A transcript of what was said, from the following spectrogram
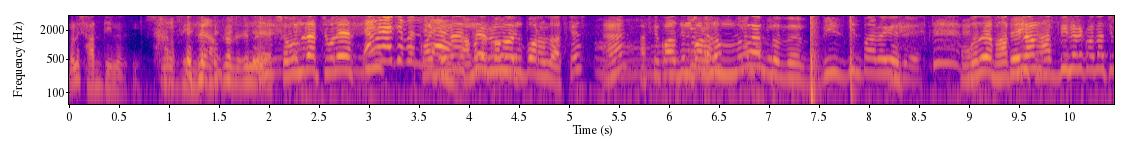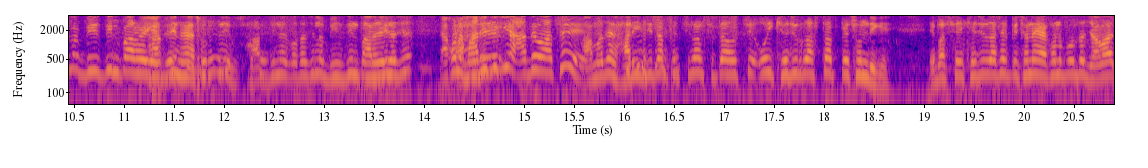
মানে সাত দিন আর কি। আপনাদের জন্য তো বন্ধুরা চলে এসেছি আমাদের? কতদিন পর হলো আজকে? হ্যাঁ? আজকে কতদিন পর হলো? বিশ দিন পার হয়ে গেছে। বন্ধুরা ভাবছিলাম সাত দিনের কথা ছিল বিশ দিন পার হয়ে সাত দিন হ্যাঁ সত্যি। সাত দিনের কথা ছিল বিশ দিন পার হয়ে গেছে। এখন আমাদের- হাড়িতে কি আদেও আছে? আমাদের হাড়ি যেটা পেয়েছিলাম সেটা হচ্ছে ওই খেজুর গাছটার পেছন দিকে। এবার সেই খেজুর গাছের পেছনে এখনও পর্যন্ত যাওয়া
